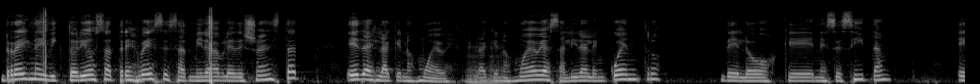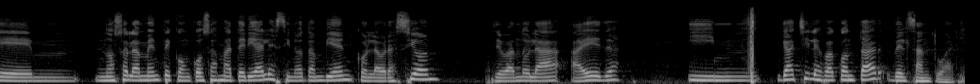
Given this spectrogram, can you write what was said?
reina y victoriosa tres veces admirable de Schoenstatt, ella es la que nos mueve, la que nos mueve a salir al encuentro de los que necesitan, em, no solamente con cosas materiales, sino también con la oración, llevándola a ella y mm, Gachi les va a contar del santuario,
